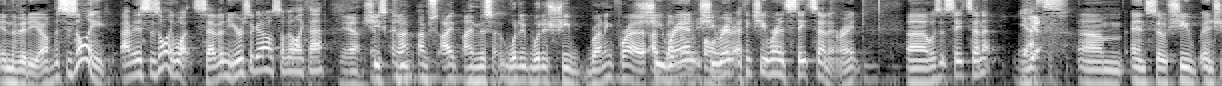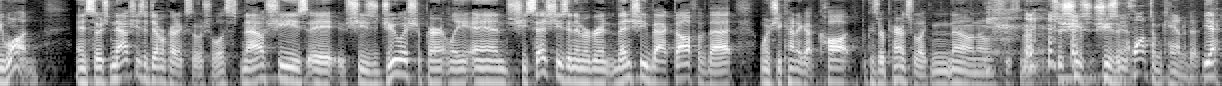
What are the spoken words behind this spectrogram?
in the video. This is only. I mean, this is only what seven years ago, something like that. Yeah. she's. And I'm, I'm, I, I miss. What, what is she running for? I, she I'm ran. She ran. that. I think she ran at state senate, right? Uh, was it state senate? Yes. Um, and so she and she won. And so now she's a democratic socialist. Now she's a she's Jewish apparently, and she says she's an immigrant. Then she backed off of that when she kind of got caught because her parents were like, "No, no, she's not." So she's she's a quantum candidate. yeah,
